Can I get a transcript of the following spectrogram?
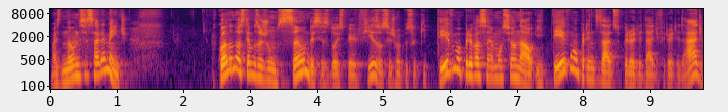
mas não necessariamente. Quando nós temos a junção desses dois perfis, ou seja, uma pessoa que teve uma privação emocional e teve um aprendizado de superioridade e inferioridade,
